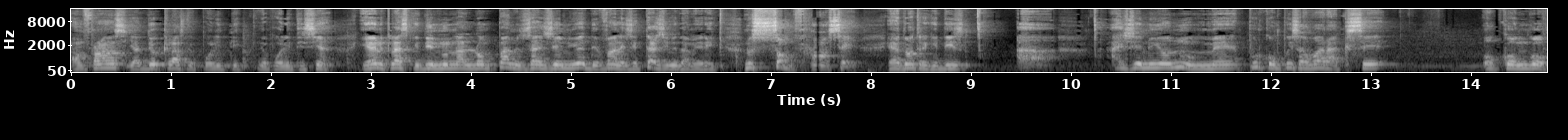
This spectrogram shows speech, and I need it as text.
En France, il y a deux classes de, de politiciens. Il y a une classe qui dit, nous n'allons pas nous ingénuer devant les États-Unis d'Amérique. Nous sommes Français. Il y a d'autres qui disent, ah, agenouillons-nous, mais pour qu'on puisse avoir accès au Congo.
